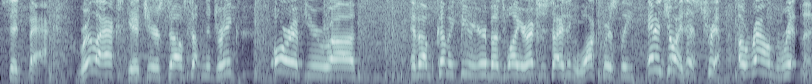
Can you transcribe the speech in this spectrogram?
sit back, relax, get yourself something to drink, or if you're uh, if I'm coming through your earbuds while you're exercising, walk briskly and enjoy this trip around Rittman.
